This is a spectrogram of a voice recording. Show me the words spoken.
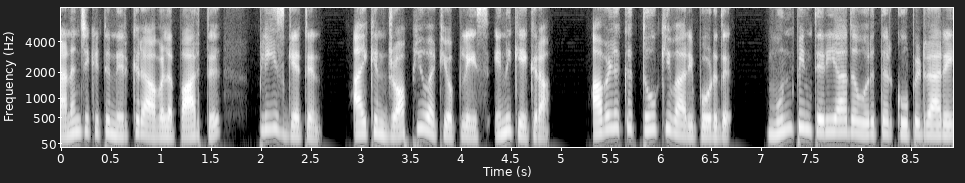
நனைஞ்சுக்கிட்டு நிற்கிற அவள பார்த்து please get in I can drop you at your place இன்னு கேக்குறான் அவளுக்கு தூக்கி வாரி போடுது. முன்பின் தெரியாத ஒருத்தர் கூப்பிடுறாரே.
